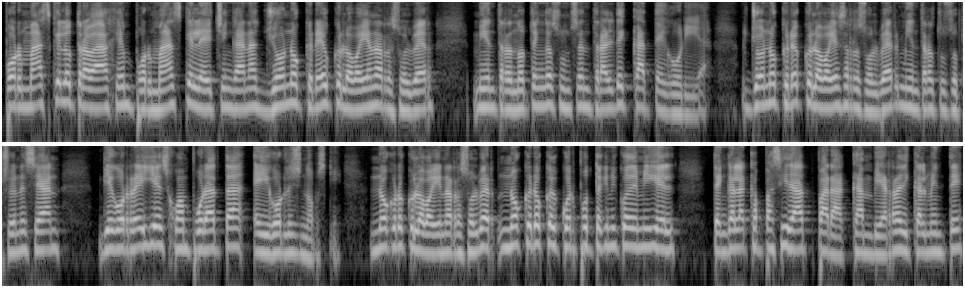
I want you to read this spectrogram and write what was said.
por más que lo trabajen, por más que le echen ganas, yo no creo que lo vayan a resolver mientras no tengas un central de categoría. Yo no creo que lo vayas a resolver mientras tus opciones sean Diego Reyes, Juan Purata e Igor Lichnowsky. No creo que lo vayan a resolver. No creo que el cuerpo técnico de Miguel tenga la capacidad para cambiar radicalmente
